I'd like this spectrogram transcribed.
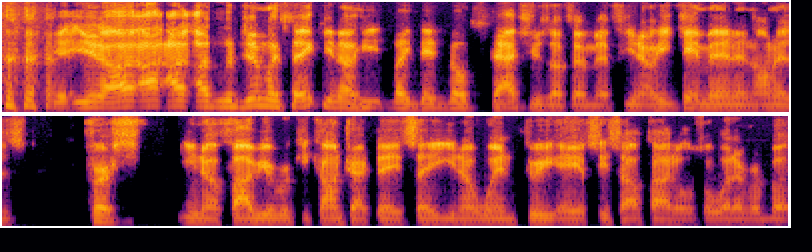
you know, I, I I legitimately think you know he like they'd build statues of him if you know he came in and on his first you know five year rookie contract they say you know win three AFC South titles or whatever. But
